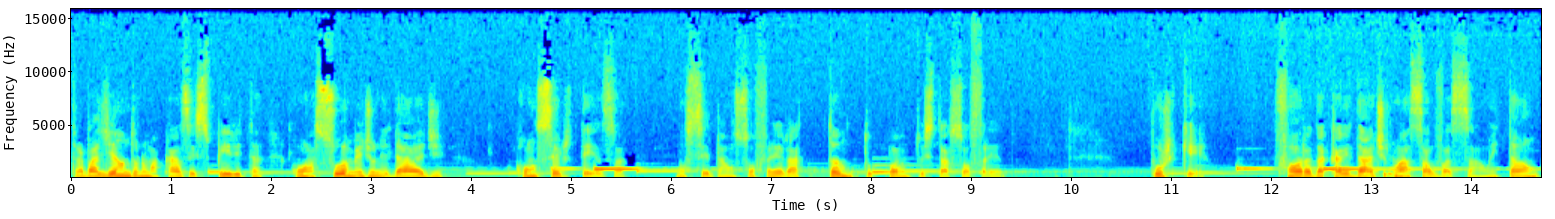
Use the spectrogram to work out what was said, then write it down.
Trabalhando numa casa espírita com a sua mediunidade, com certeza você não sofrerá tanto quanto está sofrendo. Por quê? Fora da caridade não há salvação. Então,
